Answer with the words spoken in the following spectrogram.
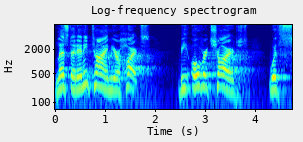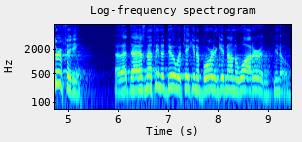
lest at any time your hearts be overcharged with surfeiting. Now, that, that has nothing to do with taking a board and getting on the water and, you know,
